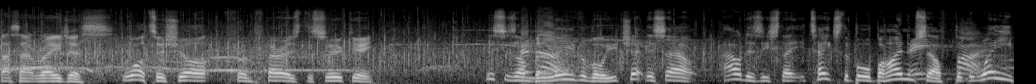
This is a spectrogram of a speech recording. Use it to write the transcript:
That's outrageous. What a shot from Fares Dessouky. This is unbelievable. You check this out. How does he stay? He takes the ball behind himself, but the way he,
